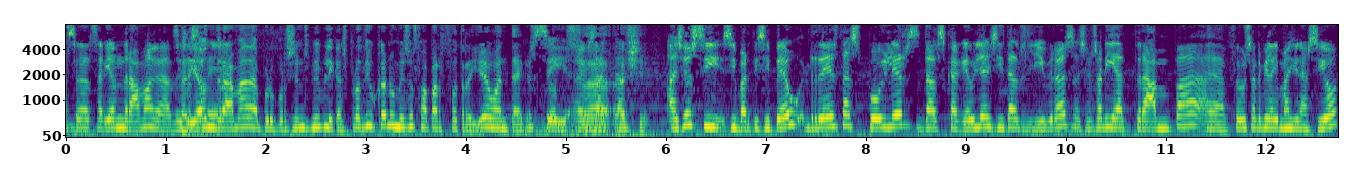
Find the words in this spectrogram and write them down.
Això seria un drama que... Seria un drama de proporcions bíbliques, però diu que només ho fa per fotre. Jo ja ho entenc. Sí, doncs, eh, exacte. així. Això sí, si participeu, res de spoilers dels que hagueu llegit els llibres, això seria trampa, eh, feu servir la imaginació,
